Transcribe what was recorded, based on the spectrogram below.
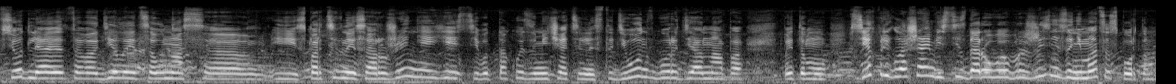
все для этого делается у нас. Э, и спортивные сооружения есть, и вот такой замечательный стадион в городе Анапа. Поэтому всех приглашаем вести здоровый образ жизни, заниматься спортом.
